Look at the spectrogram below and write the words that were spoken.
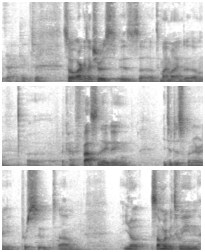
is architecture? So architecture is, is uh, to my mind, um, uh, a kind of fascinating interdisciplinary pursuit. Um, you know, somewhere between,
